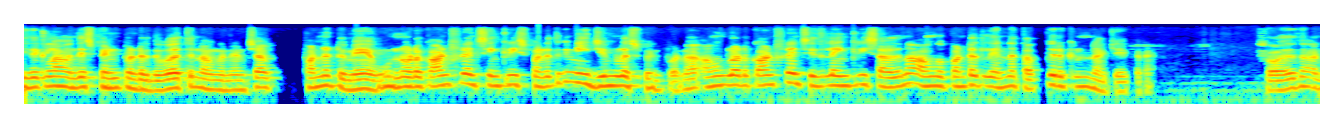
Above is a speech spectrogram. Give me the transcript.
இதுக்கெல்லாம் வந்து ஸ்பெண்ட் பண்றது வேர்த்துன்னு அவங்க நினைச்சா பண்ணட்டுமே. உன்னோட கான்ஃபிடன்ஸ் இன்க்ரீஸ் பண்றதுக்கு நீ ஜிம்ல ஸ்பெண்ட் பண்ண. அவங்களோட கான்ஃபிடன்ஸ் இதுல இன்க்ரீஸ் ஆகுதுன்னா அவங்க பண்றதுல என்ன தப்பு இருக்குன்னு நான் கேட்கறேன் ஸோ அதுதான்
